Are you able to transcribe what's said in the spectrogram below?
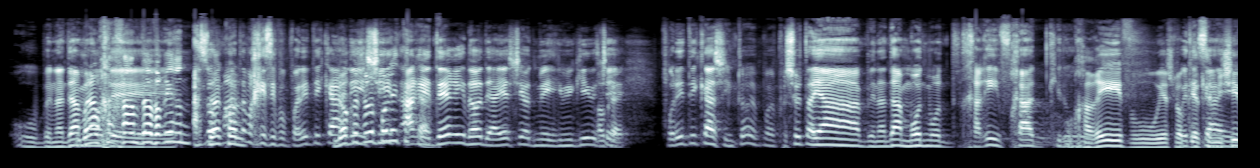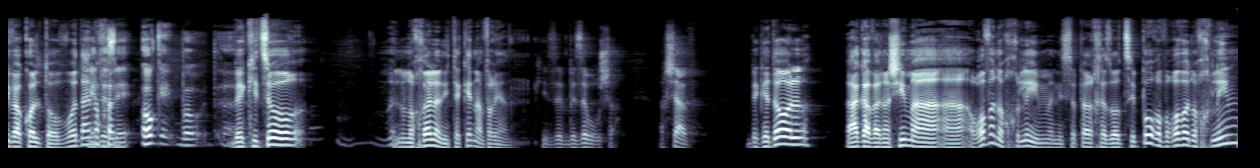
הוא בן אדם מאוד... הוא בן אדם חכם ועבריין, זה הכול. מה אתה מכניס לי פה פוליטיקה? לא קשור לפוליטיקה. אריה דרעי, לא יודע, יש לי עוד מגיל ש... אוקיי. פוליטיקה, פשוט היה בן אדם מאוד מאוד חריף, חד, כאילו... הוא חריף, יש לו קסם אישי והכל טוב, הוא עדיין נוכל. אוקיי, בוא. בקיצור, לא נוכל, אני אתקן עבריין, כי בזה הוא הורשע. עכשיו, בגדול, ואגב, אנשים, רוב הנוכלים, אני אספר אחרי זה עוד סיפור, אבל רוב הנוכלים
